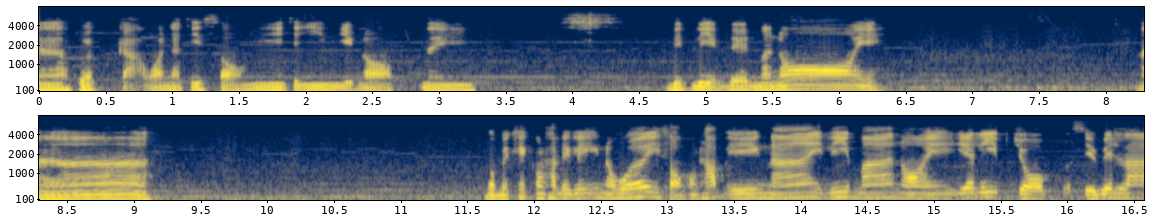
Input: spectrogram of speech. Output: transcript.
นะเพื่อกะว่านัดที่สองนี้จะยิงอีกรอบในรีบๆเดินมาหน่อย อ่าเราไปนแค่กองทัพเล็กๆนะเว้ยสองกองทัพเองนายรีบมาหน่อยอย่ารีบจบเสียเวลา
